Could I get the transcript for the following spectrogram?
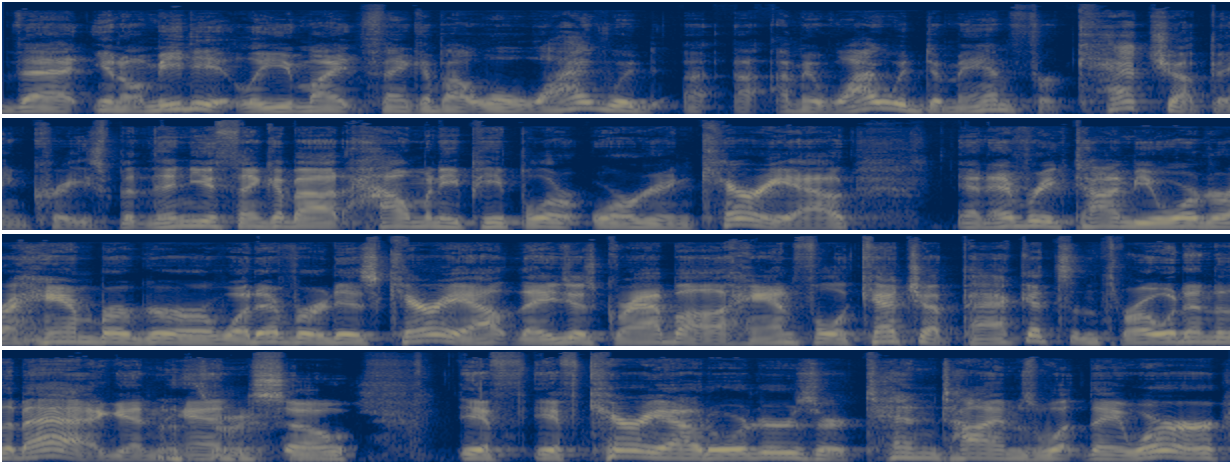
that you know immediately you might think about well why would uh, uh, i mean why would demand for ketchup increase? But then you think about how many people are ordering carry out and every time you order a hamburger or whatever it is carry out they just grab a handful of ketchup packets and throw it into the bag. And That's and right. so if if carry out orders are 10 times what they were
